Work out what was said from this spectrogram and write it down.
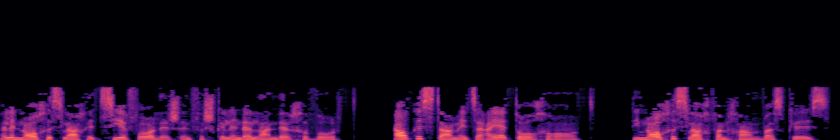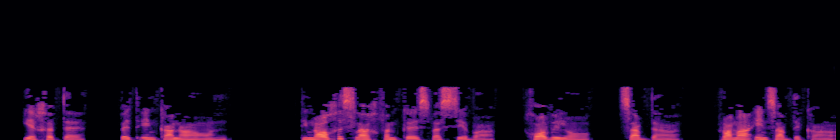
Hulle nageslag het seevaders in verschillende landen geword. Elke stam het sy eie tol gehad. Die nageslag van Gam was Kis, Egypte, Pit en Kanaan. Die nageslag van Kis was Seba, Gavila, Sabda, Rama en Sabdeka.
